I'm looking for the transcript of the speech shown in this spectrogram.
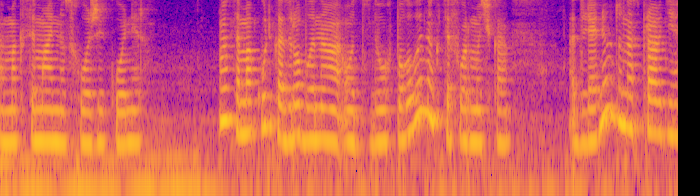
максимально схожий колір. А сама кулька зроблена от з двох половинок, це формочка для льоду насправді.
